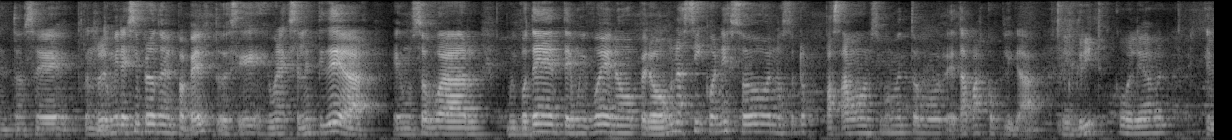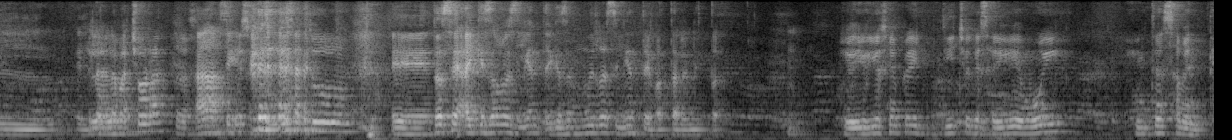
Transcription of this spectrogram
Entonces, cuando tú Sí. miras siempre en el papel, tú decís, es una excelente idea, es un software muy potente, muy bueno, pero aún así con eso nosotros pasamos en su momento por etapas complicadas. El grit, como le llaman. El, el- La, la pachorra. Ah, sí. Esa, esa es tu. Eh, entonces hay que ser resiliente, hay que ser muy resiliente para estar en esto. Yo, yo, yo siempre he dicho que se vive muy intensamente.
